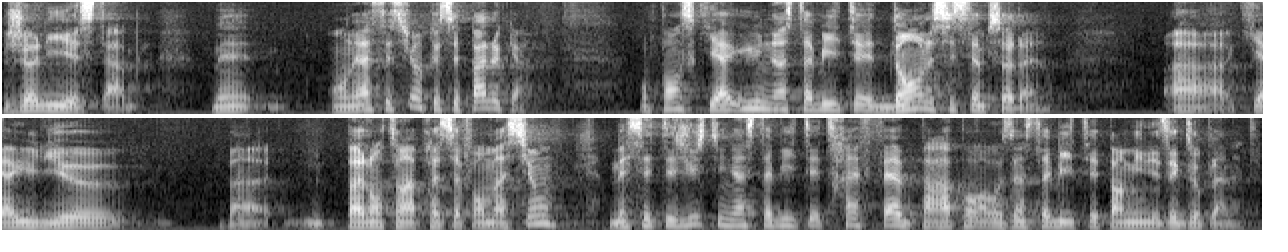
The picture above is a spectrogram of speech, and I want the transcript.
joli et stable, mais on est assez sûr que ce n'est pas le cas. On pense qu'il y a eu une instabilité dans le système solaire euh, qui a eu lieu ben, pas longtemps après sa formation, mais c'était juste une instabilité très faible par rapport aux instabilités parmi les exoplanètes.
